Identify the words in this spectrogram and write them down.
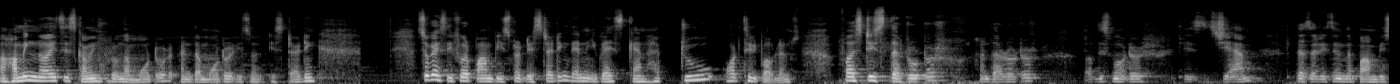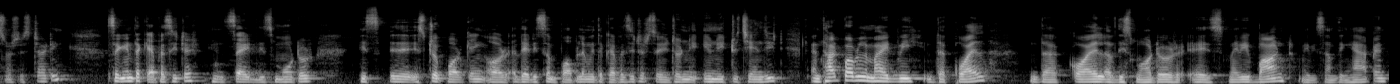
A humming noise is coming from the motor and the motor is not starting so guys if your pump is not starting then you guys can have two or three problems. First is the rotor and the rotor of this motor is jam that's the reason the pump is not starting. Second the capacitor inside this motor is uh, stop working or there is some problem with the capacitor so you don't need, you need to change it. And third problem might be the coil. The coil of this motor is maybe burnt maybe something happened.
